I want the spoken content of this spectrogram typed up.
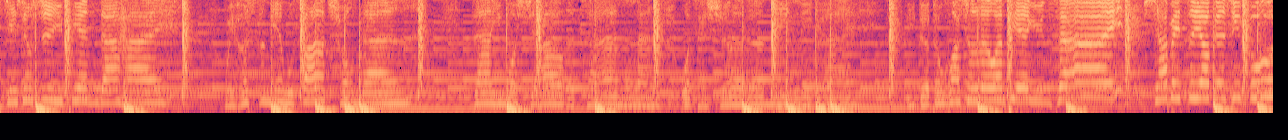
时间像是一片大海，为何思念无法冲淡？答应我笑得灿烂，我才舍得你离开。你的童话成了万片云彩，下辈子要更幸福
